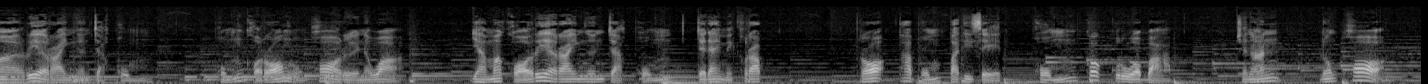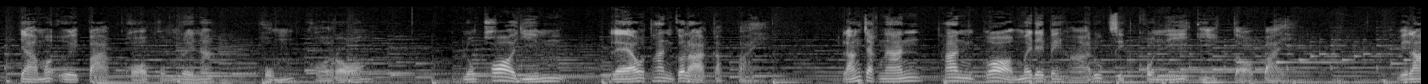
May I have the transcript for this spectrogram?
มาเรียรายเงินจากผม ผมขอร้องหลวงพ่อเลยนะว่า อย่ามาขอเรียรายเงินจากผมจะได้ไหมครับ เพราะถ้าผมปฏิเสธ ผมก็กลัวบาป ฉะนั้นหลวงพ่ออย่ามาเอ่ยปากขอผมเลยนะ ผมขอร้อง หลวงพ่อยิ้ม แล้วท่านก็ลากลับไป หลังจากนั้นท่านก็ไม่ได้ไปหาลูกศิษย์คนนี้อีกต่อไป เวลา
